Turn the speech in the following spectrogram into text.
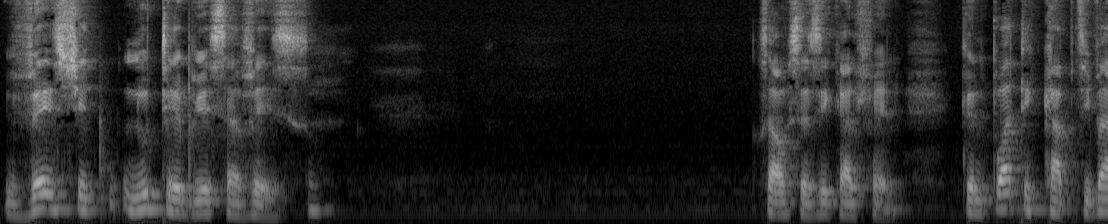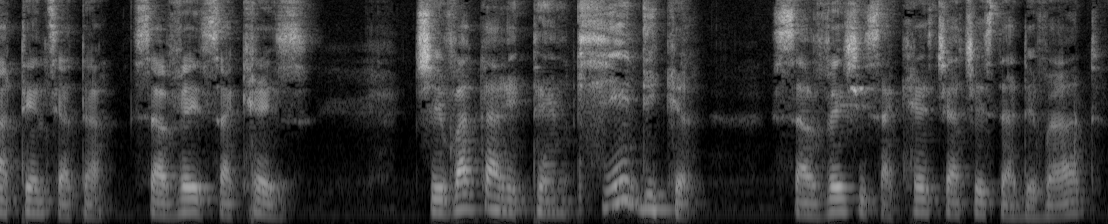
vezi ce nu trebuie să vezi. Sau să zic altfel, când poate captiva atenția ta, să vezi, să crezi ceva care te împiedică să vezi și să crezi ceea ce este adevărat,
